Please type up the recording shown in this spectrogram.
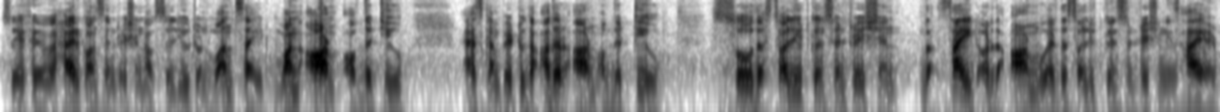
So, if you have a higher concentration of solute on one side, one arm of the tube as compared to the other arm of the tube. So, the solute concentration, the side or the arm where the solute concentration is higher,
